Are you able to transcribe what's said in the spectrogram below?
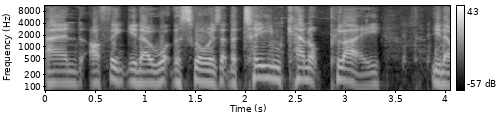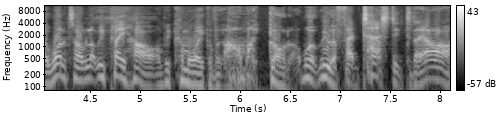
and I think you know what the score is that the team cannot play. You know, one time like we play Hull and we come away going, oh my god, we we were fantastic today. Oh,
